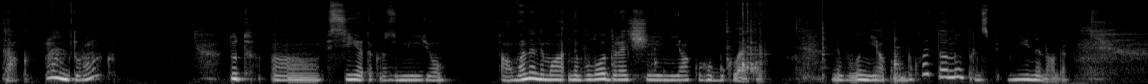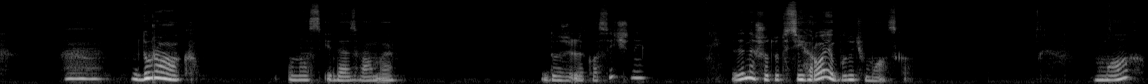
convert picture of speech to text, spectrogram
Так, дурак. Тут е, всі, я так розумію, а у мене нема, не було, до речі, ніякого буклету. Не було ніякого буклета, ну, в принципі, мені і не треба. Дурак у нас іде з вами дуже класичний. Єдине, що тут всі герої будуть в масках. Маг.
